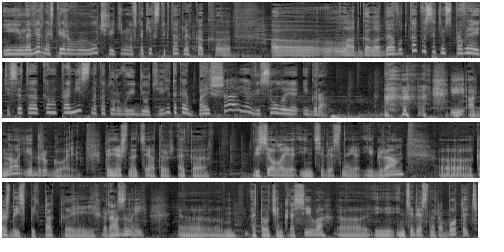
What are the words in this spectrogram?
И, наверное, в первую очередь именно в таких спектаклях, как э, э, Ладгала, да, вот как вы с этим справляетесь? Это компромисс, на который вы идете, или такая большая веселая игра? И одно, и другое. Конечно, театр – это веселая интересная игра. Э, Каждый спектакль разный. Э, Это очень красиво э, и интересно работать.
